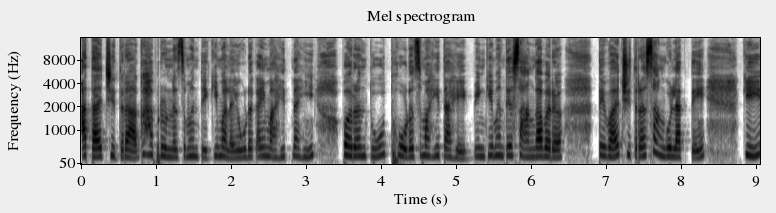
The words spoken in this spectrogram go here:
आता चित्रा घाबरूनच म्हणते की मला एवढं काही माहीत नाही परंतु थोडंच माहीत आहे. पिंकी म्हणते सांगा बरं. तेव्हा चित्रा सांगू लागते की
